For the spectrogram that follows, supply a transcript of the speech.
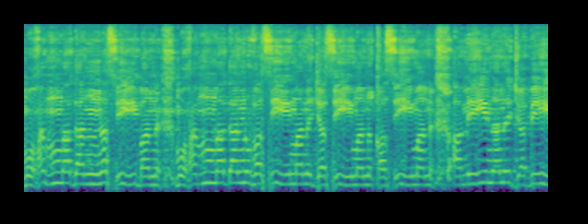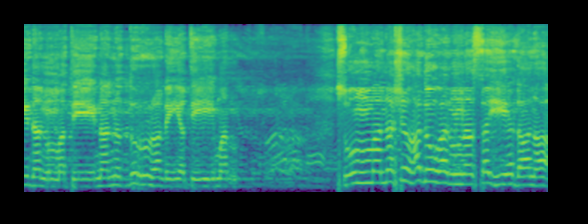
محمدا نسيبا محمدا وسيما جسيما قسيما امينا جبينا متينا درا يتيما. ثم نشهد أن سيدنا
